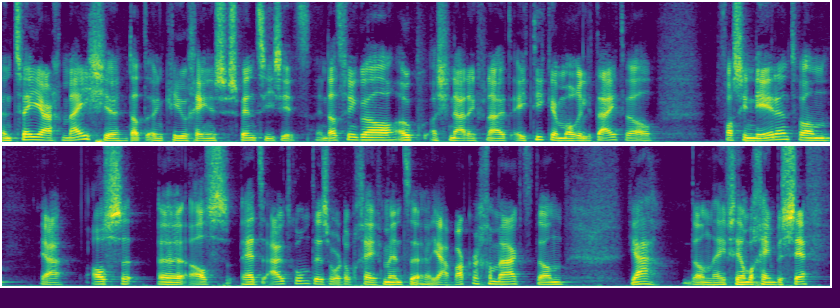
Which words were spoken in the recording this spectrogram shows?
een tweejarig meisje dat een cryogene suspensie zit. En dat vind ik wel, ook als je nadenkt vanuit ethiek en moraliteit, wel fascinerend. Van ja, als, als het uitkomt en ze wordt op een gegeven moment ja, wakker gemaakt, dan, ja, dan heeft ze helemaal geen besef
